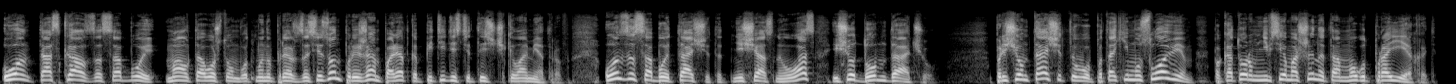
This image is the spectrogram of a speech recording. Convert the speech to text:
он таскал за собой, мало того, что он, вот мы, например, за сезон проезжаем порядка 50 тысяч километров. Он за собой тащит, этот несчастный УАЗ, еще дом-дачу. Причем тащит его по таким условиям, по которым не все машины там могут проехать.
